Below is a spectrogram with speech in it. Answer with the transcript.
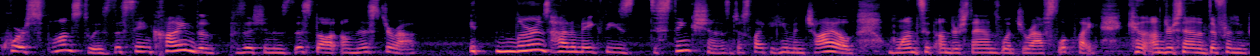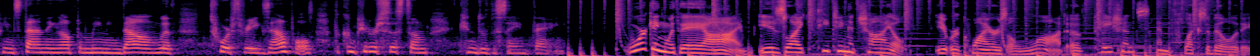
corresponds to, is the same kind of position as this dot on this giraffe it learns how to make these distinctions just like a human child once it understands what giraffes look like can understand the difference between standing up and leaning down with two or three examples the computer system can do the same thing Working with AI is like teaching a child. It requires a lot of patience and flexibility.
